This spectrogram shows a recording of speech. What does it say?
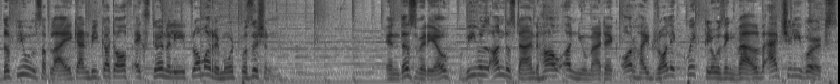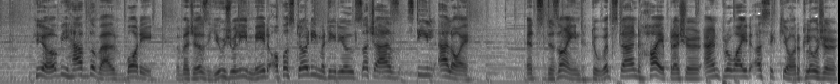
the fuel supply can be cut off externally from a remote position. In this video, we will understand how a pneumatic or hydraulic quick closing valve actually works. Here we have the valve body, which is usually made of a sturdy material such as steel alloy. It's designed to withstand high pressure and provide a secure closure.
